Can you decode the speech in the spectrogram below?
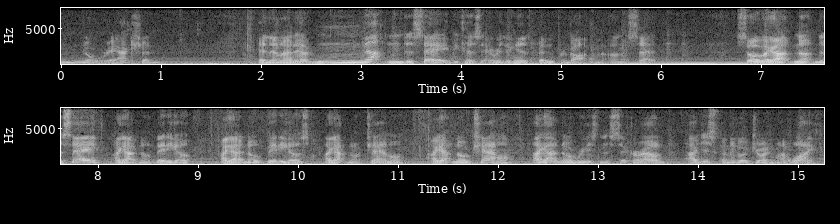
no reaction. And then I'd have nothing to say because everything has been forgotten, unsaid. So if I got nothing to say, I got no video, I got no videos, I got no channel, I got no channel, I got no reason to stick around, I'm just gonna go join my wife.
